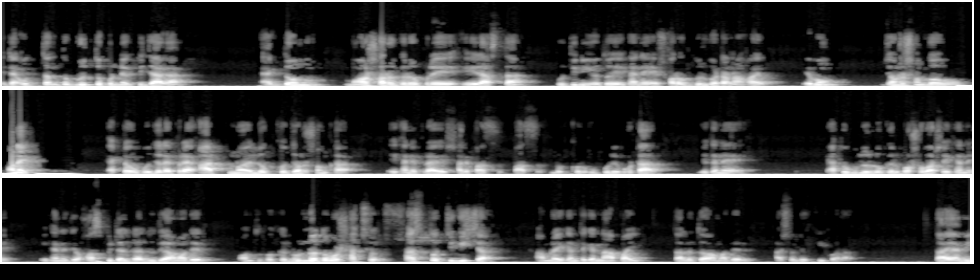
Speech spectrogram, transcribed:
এটা অত্যন্ত গুরুত্বপূর্ণ একটি জায়গা। একদম মহাসড়কের উপরে এই রাস্তা প্রতিনিয়ত এখানে সড়ক দুর্ঘটনা হয় এবং জনসংখ্যা অনেক। একটা উপজেলায় প্রায় আট নয় লক্ষ জনসংখ্যা, এখানে প্রায় সাড়ে পাঁচ পাঁচ লক্ষর উপরে ভোটার এখানে এতগুলো লোকের বসবাস এখানে এখানে যে হসপিটালটা যদি আমাদের অন্ততপক্ষে ন্যূনতম স্বাস্থ্য চিকিৎসা আমরা এখান থেকে না পাই, তাহলে তো আমাদের আসলে কি করা? তাই আমি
